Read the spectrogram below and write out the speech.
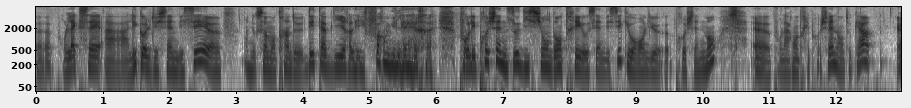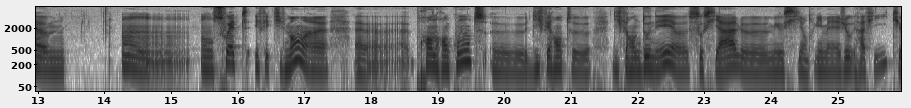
euh, pour l'accès à l'école du CNDC, nous sommes en train d'établir les formulaires pour les prochaines auditions d'entrée au CNDC qui auront lieu prochainement, pour la rentrée prochaine en tout cas. On, souhaite effectivement euh, euh, prendre en compte euh, différentes, différentes données sociales, mais aussi entre guillemets géographiques,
